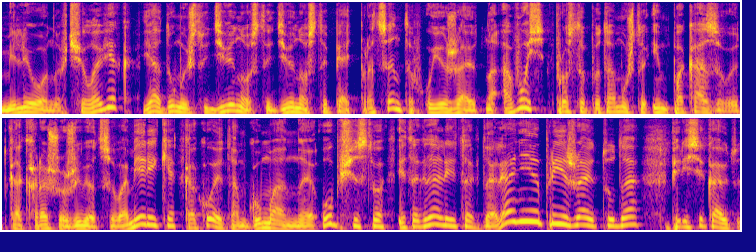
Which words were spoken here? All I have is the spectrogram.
миллионов человек, я думаю, что 90-95% уезжают на авось просто потому, что им показывают, как хорошо живется в Америке, какое там гуманное общество и так далее, и так далее. Они приезжают туда, пересекают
